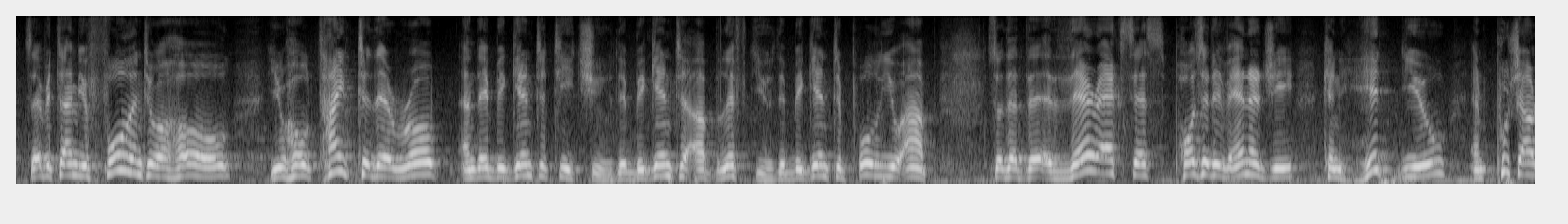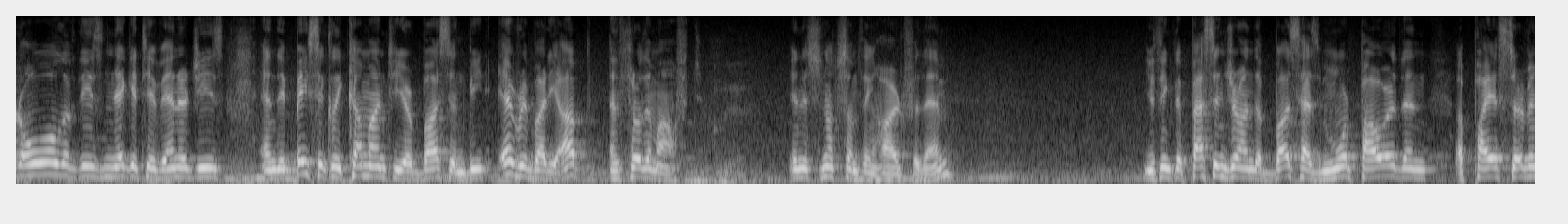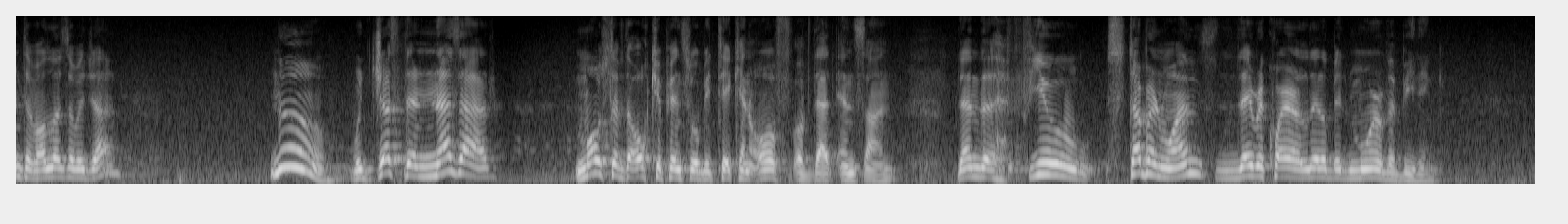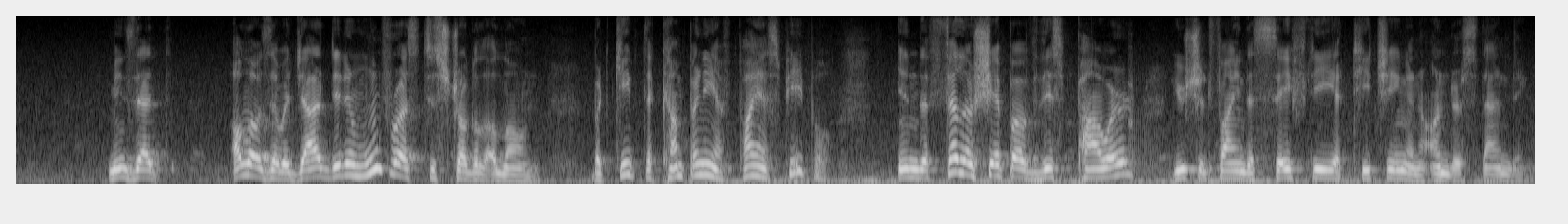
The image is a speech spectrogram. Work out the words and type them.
So every time you fall into a hole you hold tight to their rope and they begin to teach you, they begin to uplift you, they begin to pull you up so that the, their excess positive energy can hit you and push out all of these negative energies and they basically come onto your bus and beat everybody up and throw them off. And it's not something hard for them. You think the passenger on the bus has more power than a pious servant of Allah No, with just their nazar most of the occupants will be taken off of that insan. Then the few stubborn ones they require a little bit more of a beating. Means that Allah didn't want for us to struggle alone but keep the company of pious people. In the fellowship of this power you should find a safety, a teaching and understanding.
